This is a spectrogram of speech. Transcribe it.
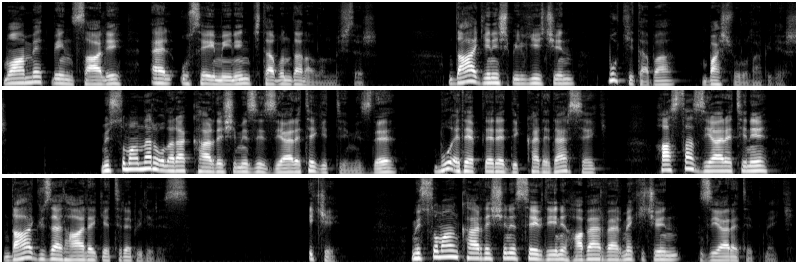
Muhammed bin Salih el-Useymi'nin kitabından alınmıştır. Daha geniş bilgi için bu kitaba başvurulabilir. Müslümanlar olarak kardeşimizi ziyarete gittiğimizde bu edeplere dikkat edersek, hasta ziyaretini daha güzel hale getirebiliriz. 2. Müslüman kardeşini sevdiğini haber vermek için ziyaret etmek.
